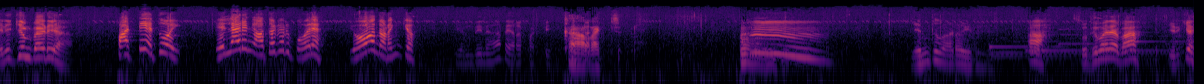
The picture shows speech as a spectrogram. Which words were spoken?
എനിക്കും പേടിയാ. പട്ടി എത്തുപോയി എല്ലാരും യാത്രക്കാർ പോരെ. യോഗം തുടങ്ങിക്കോ. എന്തിനാ വേറെ പട്ടി? കറക്റ്റ് എന്തുവാടോ ഇത്? ആ സുധിമനെ വാ ഇരിക്കെ.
